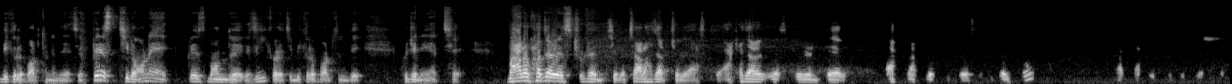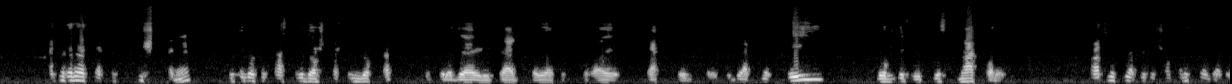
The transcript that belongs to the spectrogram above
বিকল্প অর্থনীতি নিয়েছে প্রেস ছিল অনেক প্রেস বন্ধ হয়ে গেছে কি করেছে? বিকল্প অর্থনীতি খুঁজে নিয়েছে। বারো হাজার স্টুডেন্ট ছিল, চার হাজার চলে আসছে। এক হাজার স্টুডেন্টের এক লাখ প্রতি বছর পাঁচ থেকে দশ পার্সেন্ট লোক চলে যায় হয় যদি আপনি এই না করেন পাঁচ যাবে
